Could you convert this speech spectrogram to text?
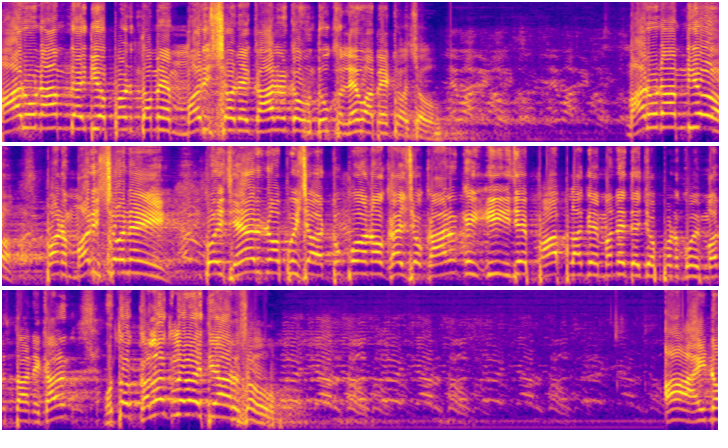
મારું નામ દઈ દો પણ તમે મરશો નહીં, કારણ કે હું દુઃખ લેવા બેઠો છું. મારું નામ દો પણ મરશો નહીં. કોઈ ઝેર નો પૂછો ટૂંપો નો ખાઈશો કારણ કે ઈ જે પાપ લાગે મને દેજો, પણ કોઈ મરતા નહીં. કારણ હું તો કલક લેવાય તૈયાર છું. આ આઈનો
